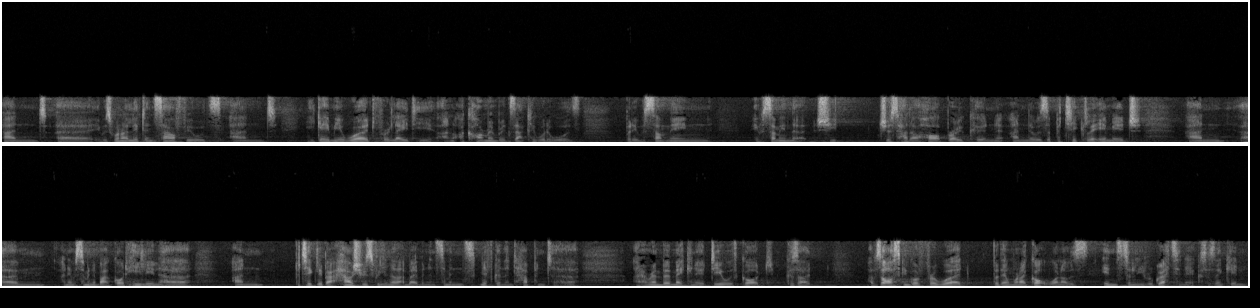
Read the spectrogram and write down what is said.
And uh, it was when I lived in Southfields, and he gave me a word for a lady, and I can't remember exactly what it was, but it was something. It was something that she just had her heart broken, and there was a particular image, and um, and it was something about God healing her, and particularly about how she was feeling at that moment, and something significant that happened to her. And I remember making a deal with God because I, I was asking God for a word, but then when I got one, I was instantly regretting it because I was thinking,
